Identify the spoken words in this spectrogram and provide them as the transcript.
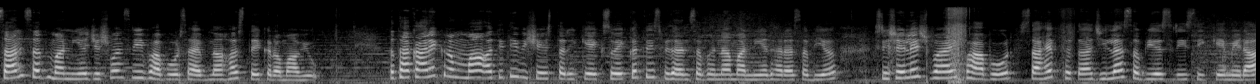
સાંસદ માનનીય જશવંતસિંહ ભાભોર સાહેબના હસ્તે કરવામાં તથા કાર્યક્રમમાં અતિથિ વિશેષ તરીકે એકસો એકત્રીસ વિધાનસભાના માનનીય ધારાસભ્ય શ્રી શૈલેષભાઈ ભાભોર, સાહેબ તથા જિલ્લા સભ્ય શ્રી સી કે મેડા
